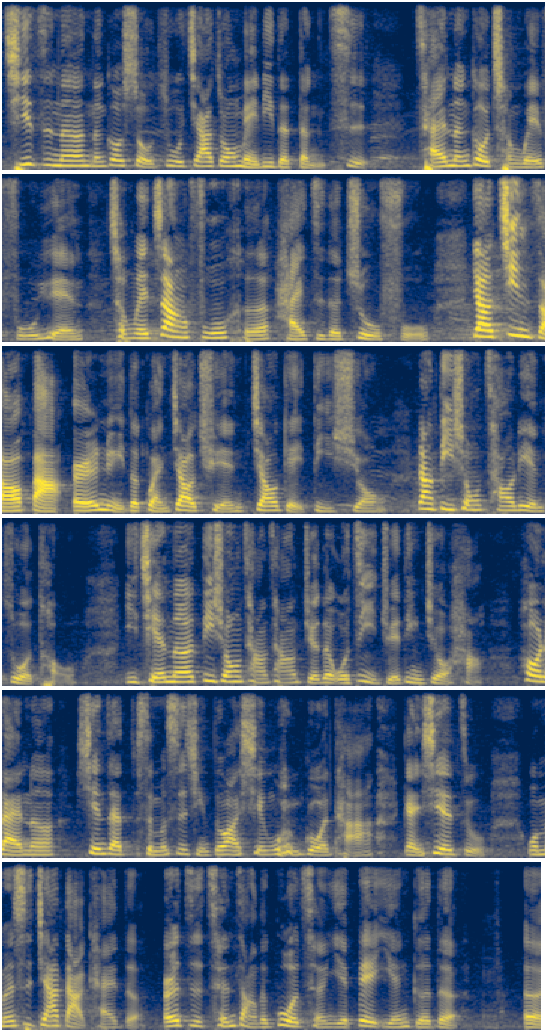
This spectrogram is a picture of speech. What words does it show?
妻子呢能够守住家中美丽的等次，才能够成为福缘，成为丈夫和孩子的祝福。要尽早把儿女的管教权交给弟兄，让弟兄操练做头。以前呢，弟兄常常觉得我自己决定就好，后来呢，现在什么事情都要先问过他。感谢主。我们是家打开的，儿子成长的过程也被严格的呃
